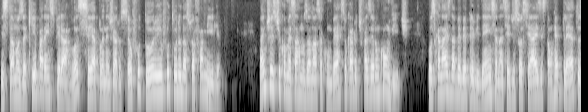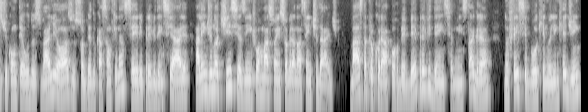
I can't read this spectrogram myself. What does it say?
Estamos aqui para inspirar você a planejar o seu futuro e o futuro da sua família. Antes de começarmos a nossa conversa, eu quero te fazer um convite. Os canais da BB Previdência nas redes sociais estão repletos de conteúdos valiosos sobre educação financeira e previdenciária, além de notícias e informações sobre a nossa entidade. Basta procurar por BB Previdência no Instagram, no Facebook e no LinkedIn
